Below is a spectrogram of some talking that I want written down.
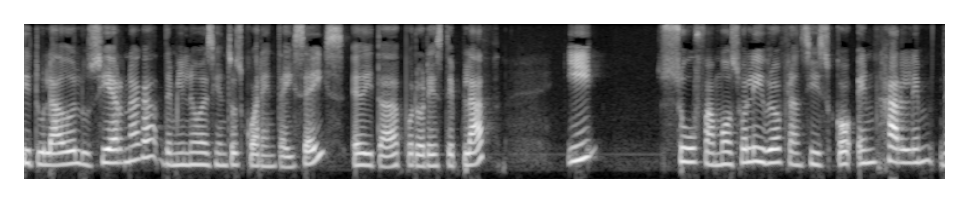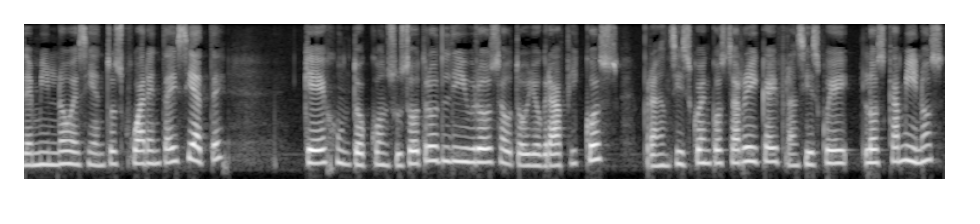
titulado Luciérnaga de 1946, editada por Oreste Plath, y su famoso libro Francisco en Harlem de 1947, que junto con sus otros libros autobiográficos, Francisco en Costa Rica y Francisco y los Caminos,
